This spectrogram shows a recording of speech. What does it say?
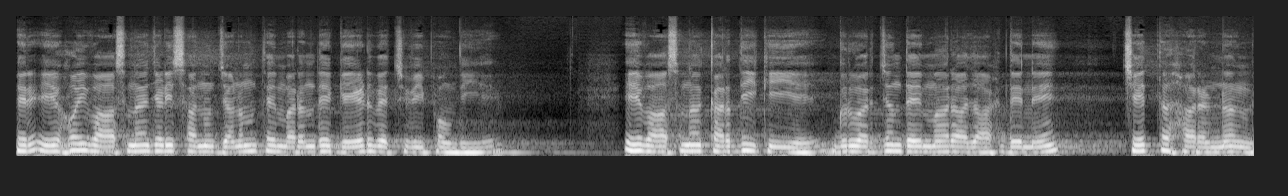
ਫਿਰ ਇਹੋ ਹੀ ਵਾਸਨਾ ਜਿਹੜੀ ਸਾਨੂੰ ਜਨਮ ਤੇ ਮਰਨ ਦੇ ਗੇੜ ਵਿੱਚ ਵੀ ਪਾਉਂਦੀ ਏ। ਇਹ ਵਾਸਨਾ ਕਰਦੀ ਕੀ ਏ? ਗੁਰੂ ਅਰਜਨ ਦੇਵ ਮਹਾਰਾਜ ਆਖਦੇ ਨੇ, ਚਿੱਤ ਹਰਨੰਗ।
